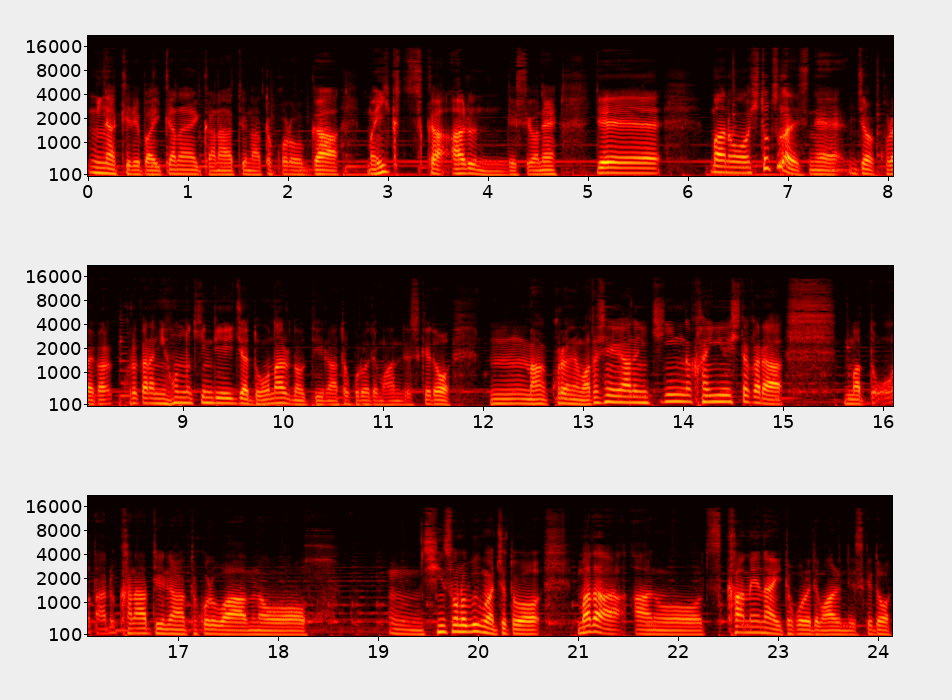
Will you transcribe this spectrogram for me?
見なければいけないかなというようなところが、まあ、いくつかあるんですよね。でまあ、あの一つはですねじゃあこれからこれから日本の金利じゃあどうなるのっていうようなところでもあるんですけどうんまあこれはね私あの日銀が介入したからまあどうなるかなというようなところはあのうん、真相の部分はちょっとまだあのつかめないところでもあるんですけど、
